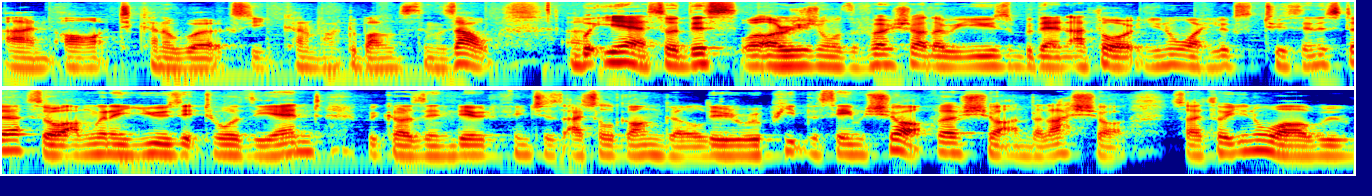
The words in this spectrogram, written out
and art kind of works. So you kind of have to balance things out. Uh, but yeah, so this well, original was the first shot that we used, but then I thought, you know what, he looks too sinister. So I'm going to use it towards the end because in David Fincher's actual Gone Girl, they repeat the same shot, first shot and the last shot. So I thought, you know what, we'll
